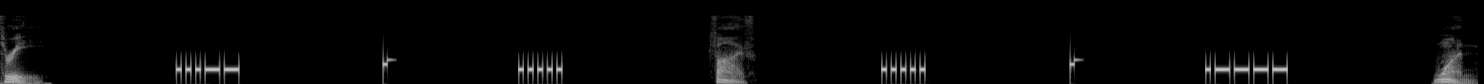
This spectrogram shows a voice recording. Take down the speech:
3. 5. 1.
